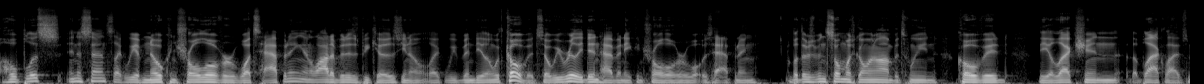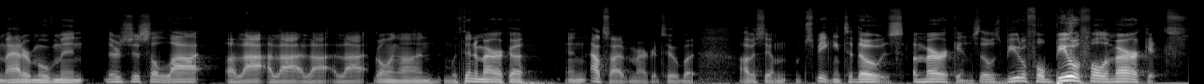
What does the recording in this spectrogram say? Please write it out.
hopeless in a sense like we have no control over what's happening and a lot of it is because you know like we've been dealing with covid so we really didn't have any control over what was happening but there's been so much going on between covid the election the black lives matter movement there's just a lot a lot, a lot, a lot, a lot going on within America and outside of America too. But obviously, I'm speaking to those Americans, those beautiful, beautiful Americans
